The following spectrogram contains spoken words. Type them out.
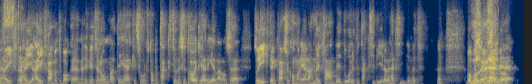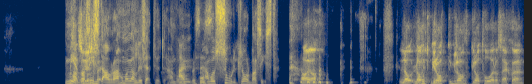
Eh, Han gick, han, han gick fram och tillbaka där, men ni vet väl om att det är jäkligt svårt att ta på taxi om ni ska ta er till arenan och sådär. Så gick det en kvart så kom han igen. Ah, men fan, det är dåligt med taxibilar vid den här tiden. Vet du. Vad Och var så det det här då? Mer Alltså, basist-aura har man ju aldrig sett. Vet du. Han, var Nej, ju, han var solklar basist. Ja, ja. Lång- Långt grått, långt grått hår och så här skönt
